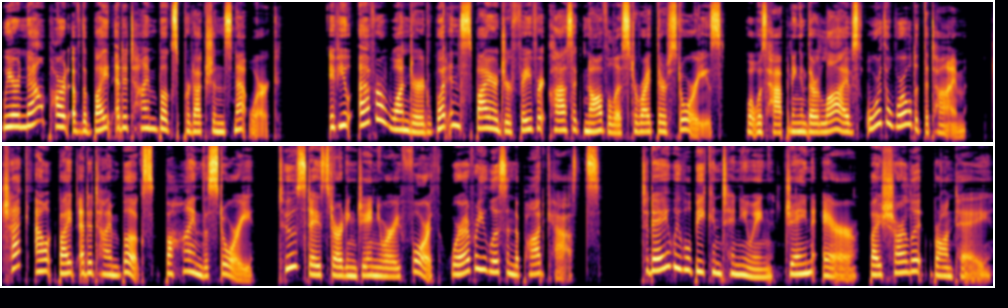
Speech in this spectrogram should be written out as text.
We are now part of the Bite at a Time Books Productions Network. If you ever wondered what inspired your favorite classic novelists to write their stories, what was happening in their lives or the world at the time, check out Bite at a Time Books Behind the Story, Tuesday starting January 4th, wherever you listen to podcasts. Today we will be continuing Jane Eyre by Charlotte Bronte.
